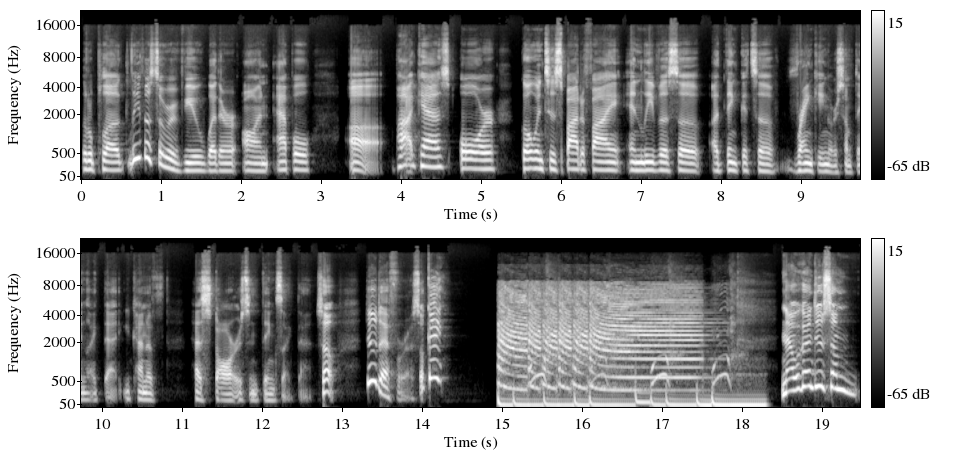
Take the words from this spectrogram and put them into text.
little plug. Leave us a review, whether on Apple uh, Podcasts or go into Spotify and leave us a, I think it's a ranking or something like that. You kind of has stars and things like that. So do that for us, okay? Now we're going to do some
